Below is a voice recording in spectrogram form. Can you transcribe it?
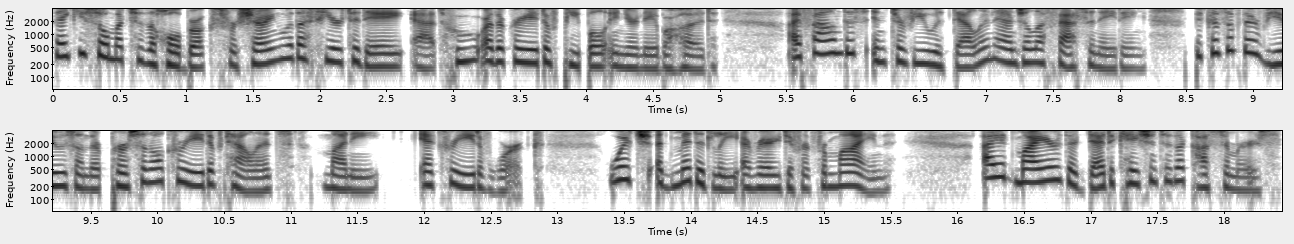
Thank you so much to the Holbrooks for sharing with us here today at Who Are the Creative People in Your Neighborhood. I found this interview with Dell and Angela fascinating because of their views on their personal creative talents, money, and creative work, which admittedly are very different from mine. I admire their dedication to their customers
